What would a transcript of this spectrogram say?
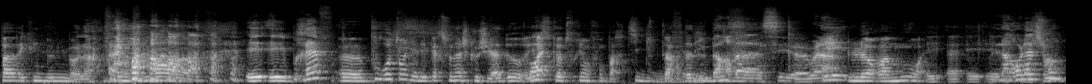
pas avec une demi-molle. hein. Euh, et, et bref, euh, pour autant, il y a des personnages que j'ai adorés. Ouais. Scott Free en font partie, Big fait. Barda de Big. Barda, c'est. euh, voilà. Et leur amour et, et- et- la relation,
